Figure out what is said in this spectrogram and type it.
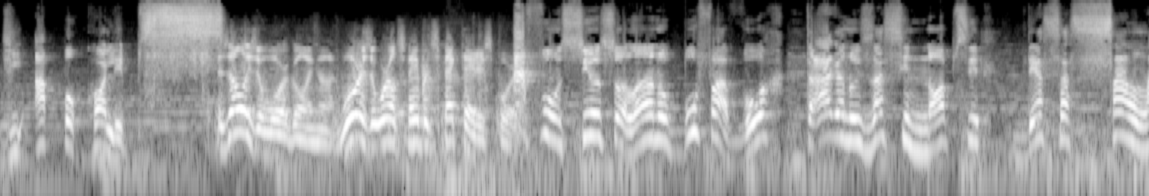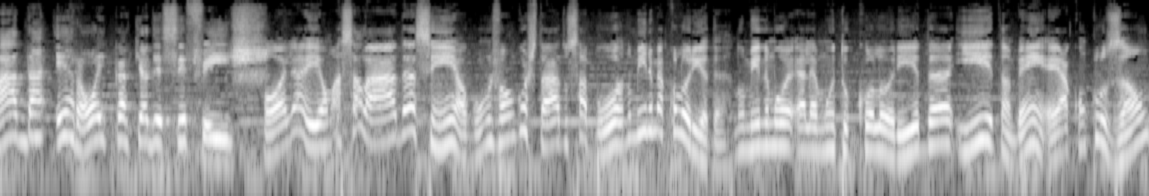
de Apocalipse. There's always a war going on. War is the world's favorite spectator sport. Afonso Solano, por favor, traga-nos a sinopse dessa salada heróica que a DC fez. Olha aí, é uma salada, sim. Alguns vão gostar do sabor. No mínimo é colorida. No mínimo ela é muito colorida e também é a conclusão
